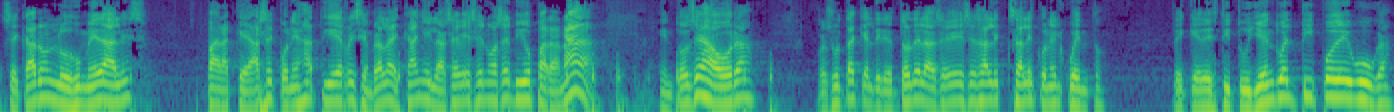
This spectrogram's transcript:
secaron los humedales para quedarse con esa tierra y sembrarla de caña y la CBS no ha servido para nada. Entonces ahora resulta que el director de la CBS sale, sale con el cuento de que destituyendo el tipo de buga,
